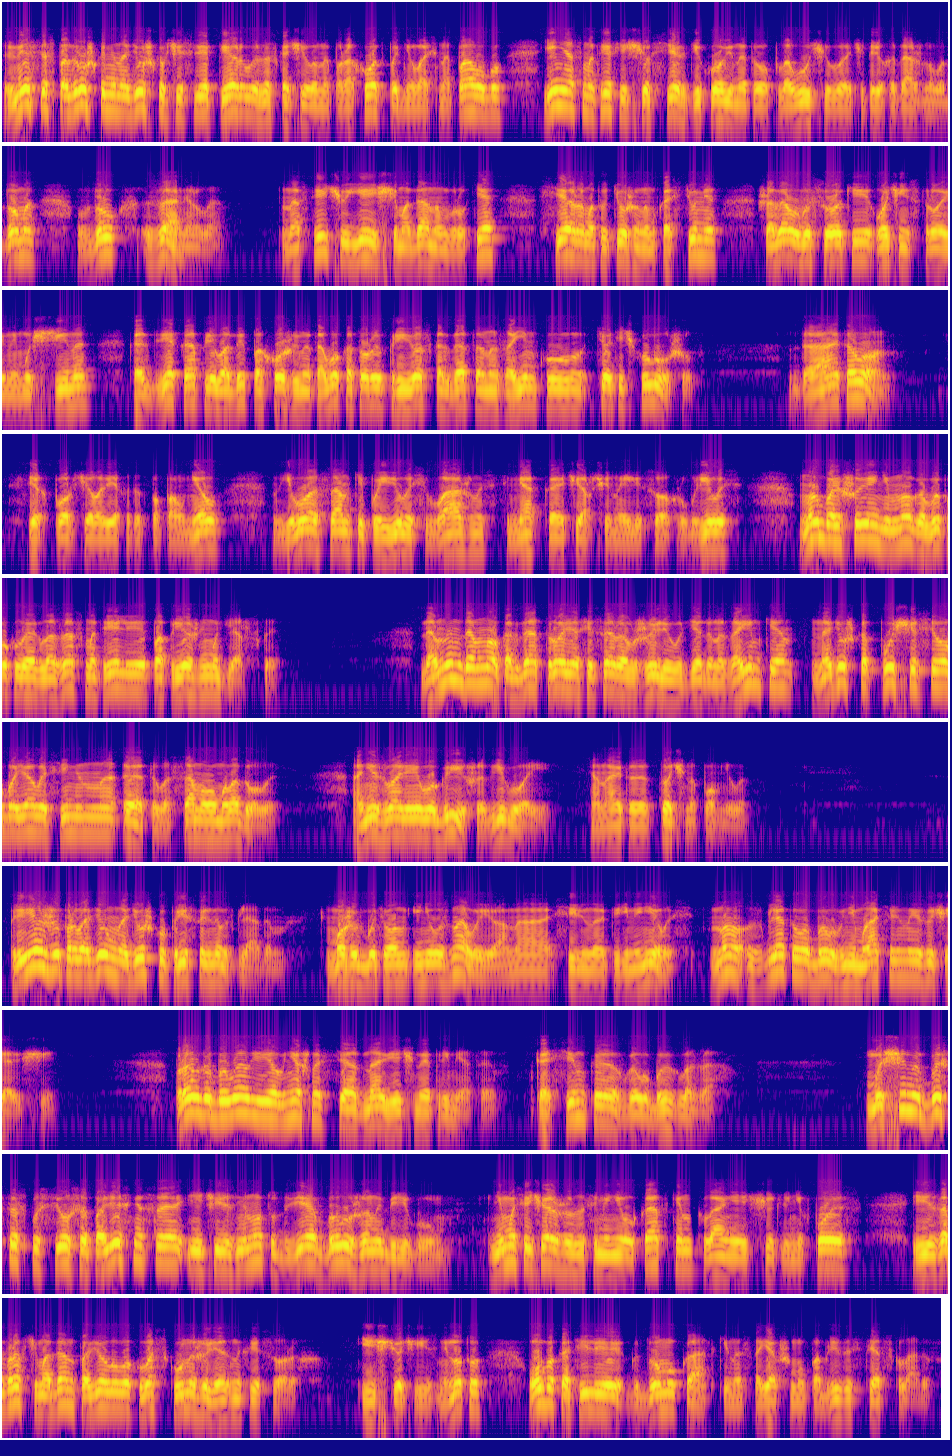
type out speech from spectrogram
Вместе с подружками Надюшка в числе первых заскочила на пароход, поднялась на палубу и, не осмотрев еще всех диковин этого плавучего четырехэтажного дома, вдруг замерла. Навстречу ей с чемоданом в руке, в сером отутюженном костюме, шагал высокий, очень стройный мужчина, как две капли воды, похожий на того, который привез когда-то на заимку тетечку Лушу. Да, это он. С тех пор человек этот пополнел, в его осанке появилась важность, мягкое очерченное лицо округлилось, но большие, немного выпуклые глаза смотрели по-прежнему дерзко. Давным-давно, когда трое офицеров жили у деда на заимке, Надюшка пуще всего боялась именно этого, самого молодого. Они звали его Гриша, Григорий. Она это точно помнила. Приезжий проводил Надюшку пристальным взглядом. Может быть, он и не узнал ее, она сильно переменилась, но взгляд его был внимательный, изучающий. Правда, была в ее внешности одна вечная примета — косинка в голубых глазах. Мужчина быстро спустился по лестнице и через минуту-две был уже на берегу. К нему сейчас же засеменил Каткин, кланяясь чуть ли не в пояс, и, забрав чемодан, повел его к воску на железных рессорах. Еще через минуту оба катили к дому Каткина, стоявшему поблизости от складов.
